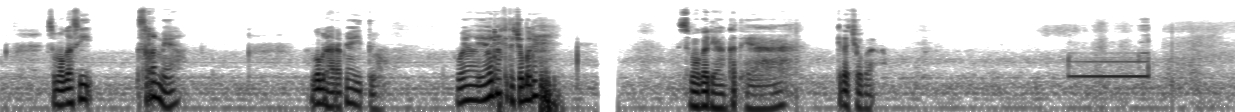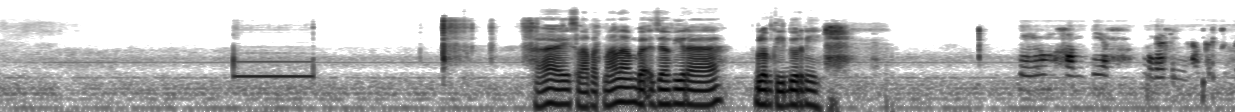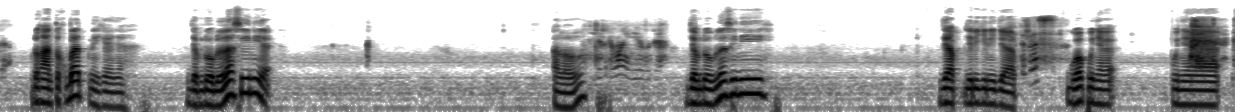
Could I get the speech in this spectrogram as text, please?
Semoga sih serem ya. Gue berharapnya itu. Well, ya udah kita coba deh. Semoga diangkat ya. Kita coba. Hai, selamat malam Mbak Zafira. Belum tidur nih. belum hampir enggak sih hampir juga Udah ngantuk banget nih kayaknya. Jam 12 sih ini ya. Halo? Iya Jam 12 ini. Jap, jadi gini Jap. terus Gua punya punya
